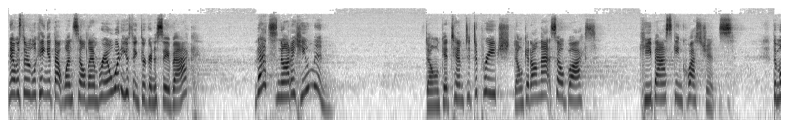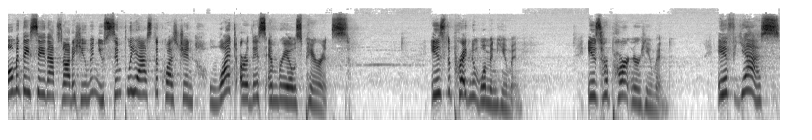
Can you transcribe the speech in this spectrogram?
Now, as they're looking at that one celled embryo, what do you think they're going to say back? That's not a human. Don't get tempted to preach. Don't get on that soapbox. Keep asking questions. The moment they say that's not a human, you simply ask the question what are this embryo's parents? Is the pregnant woman human? Is her partner human? If yes,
